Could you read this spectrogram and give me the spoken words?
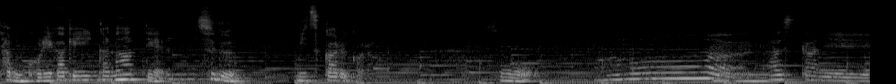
多分これが原因かなってすぐ見つかるから。そう。あー確かに。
